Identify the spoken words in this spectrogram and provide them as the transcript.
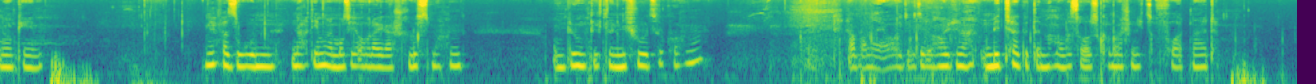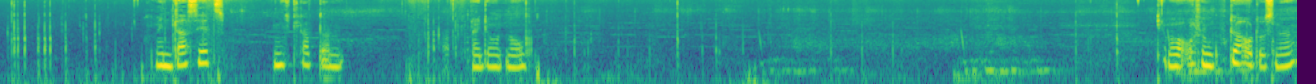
Okay. Wir versuchen, nachdem dann muss ich auch leider Schluss machen, um pünktlich dann in die Schule zu kommen. Aber naja, heute, heute Mittag wird dann nochmal was rauskommen, wahrscheinlich zu Fortnite. Wenn das jetzt nicht klappt, dann I don't know. Aber auch schon gute Autos, ne?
